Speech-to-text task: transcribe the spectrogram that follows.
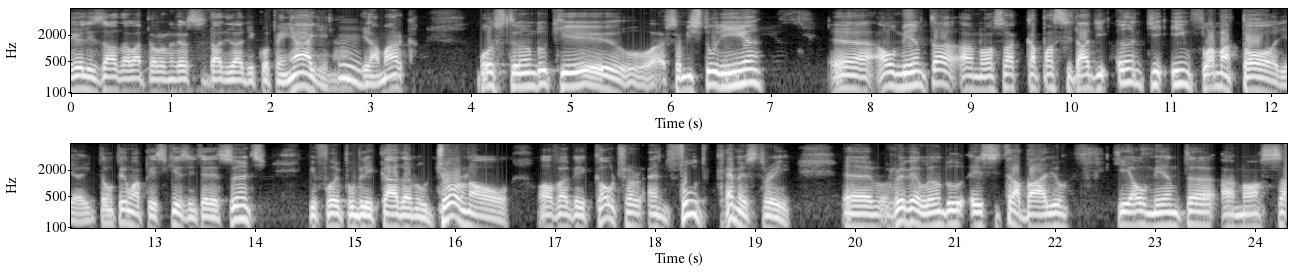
realizada lá pela Universidade lá de Copenhague, na Dinamarca, mostrando que essa misturinha é, aumenta a nossa capacidade anti-inflamatória. Então, tem uma pesquisa interessante que foi publicada no Journal of Agriculture and Food Chemistry, é, revelando esse trabalho que aumenta a nossa,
